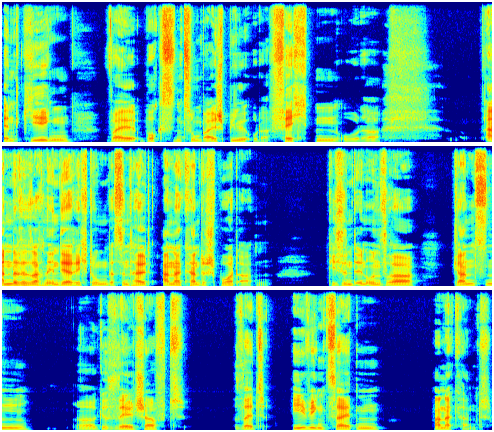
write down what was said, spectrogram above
entgegen, weil Boxen zum Beispiel oder Fechten oder andere Sachen in der Richtung, das sind halt anerkannte Sportarten. Die sind in unserer ganzen äh, Gesellschaft seit ewigen Zeiten anerkannt.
